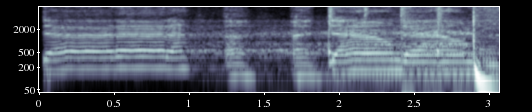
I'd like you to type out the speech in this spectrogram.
Da, da, da, uh, uh, down, down,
